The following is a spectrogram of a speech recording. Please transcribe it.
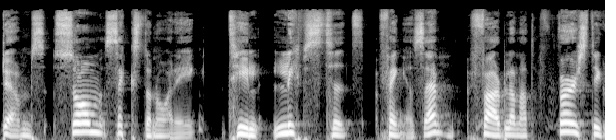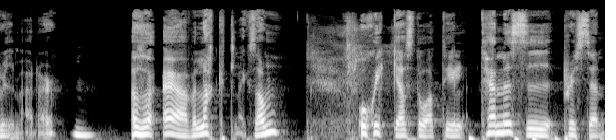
döms som 16-åring till livstidsfängelse för bland annat first degree murder. Alltså överlagt liksom. Och skickas då till Tennessee Prison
